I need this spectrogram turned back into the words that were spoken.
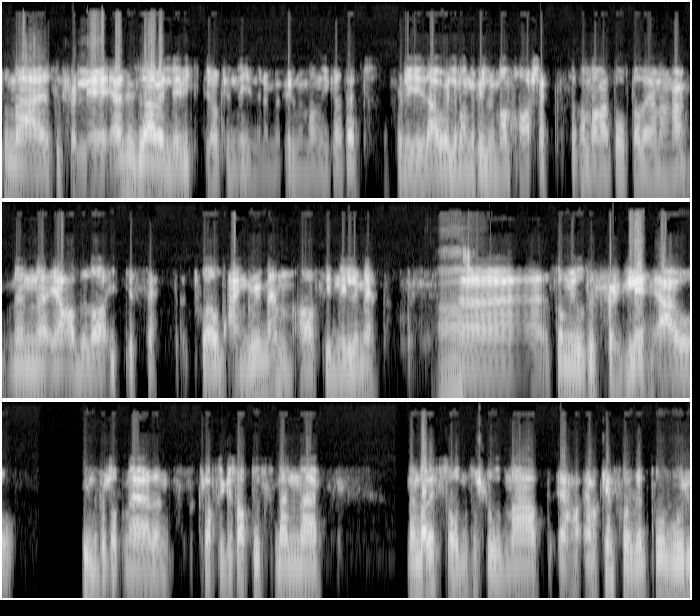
som er selvfølgelig Jeg syns det er veldig viktig å kunne innrømme filmer man ikke har sett. Fordi det er jo veldig mange filmer man har sett, så kan man være stolt av det en annen gang. Men eh, jeg hadde da ikke sett 'Twelve Angry Men' av Sidney Lumet. Ah. Eh, som jo selvfølgelig Jeg er jo innforstått med dens klassikerstatus, men, eh, men da vi så den, så slo det meg at jeg, jeg var ikke helt forberedt på hvor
